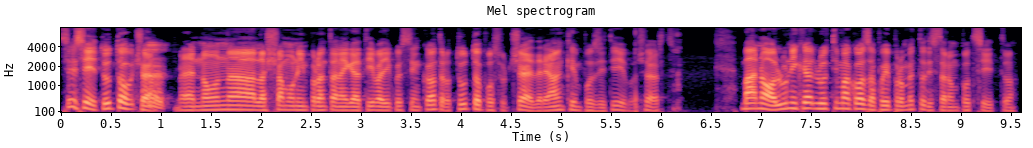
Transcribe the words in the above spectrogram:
Sì, sì, tutto, cioè, certo. beh, non lasciamo un'impronta negativa di questo incontro, tutto può succedere, anche in positivo, certo. Ma no, l'ultima cosa, poi prometto di stare un po' zitto.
